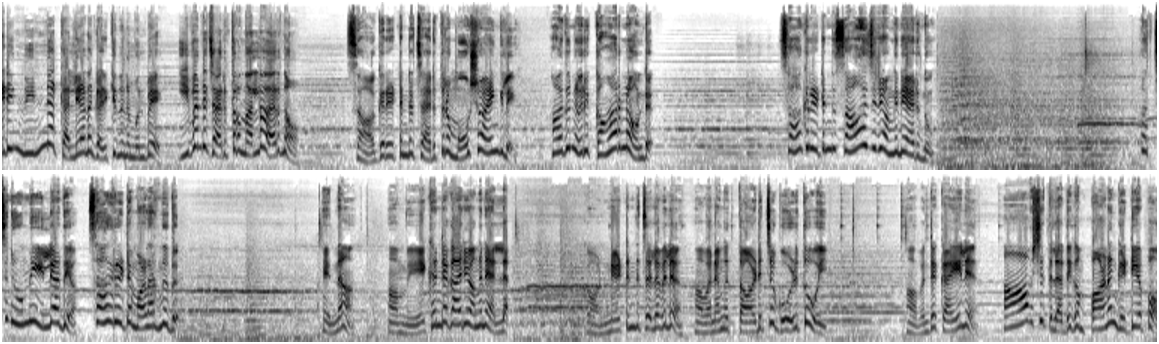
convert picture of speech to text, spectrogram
എടി നിന്നെ കല്യാണം കഴിക്കുന്നതിന് മുൻപേ ഇവന്റെ ചരിത്രം നല്ലതായിരുന്നോ? സാഗരേട്ടന്റെ ചരിത്രം മോശമായെങ്കിലേ അതിനൊരു കാരണമുണ്ട്. സാഗരേട്ടന്റെ സാഹചര്യം അങ്ങനെയായിരുന്നു. അച്ഛനും അമ്മയും ഇല്ലാതെയാ സാഗരേട്ടൻ വളർന്നത്. എന്നാ ആ മേഘന്റെ കാര്യം അങ്ങനെയല്ല. കണ്ണേട്ടന്റെ ചെലവിൽ അവനങ്ങ് തടിച്ചു കൊഴുത്തുപോയി അവന്റെ കയ്യിൽ ആവശ്യത്തിലധികം പണം കിട്ടിയപ്പോ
